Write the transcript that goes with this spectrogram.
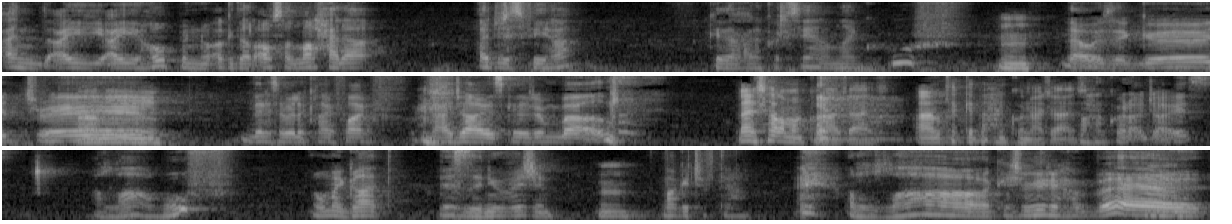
And I I hope إنه أقدر أوصل مرحلة أجلس فيها. كذا على كرسيين I'm like أوف مم. that was a good trip. آمين. بعدين أسوي لك high five إحنا عجايز كذا جنب بعض. لا إن شاء الله ما نكون عجائز أنا متأكد ما حنكون عجائز ما حنكون عجايز. الله أوف. oh my God this is new vision. ما قد شفتها. الله كشميري حبيت.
